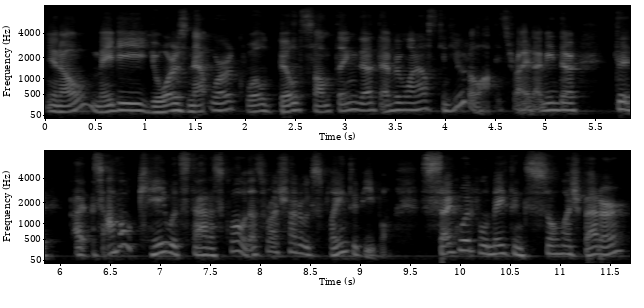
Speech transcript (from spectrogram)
you know maybe yours network will build something that everyone else can utilize, right? I mean, there, the I, I'm okay with status quo. That's what I try to explain to people. SegWit will make things so much better.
